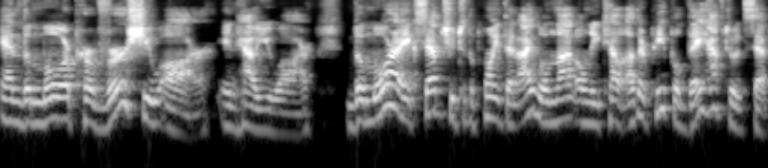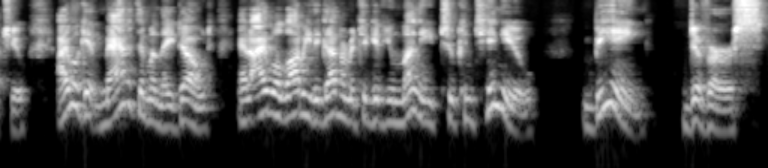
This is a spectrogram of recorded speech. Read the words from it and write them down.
And the more perverse you are in how you are, the more I accept you to the point that I will not only tell other people they have to accept you, I will get mad at them when they don't, and I will lobby the government to give you money to continue being diverse.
